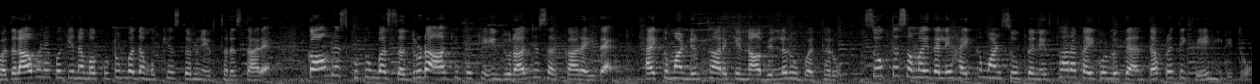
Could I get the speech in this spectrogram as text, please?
ಬದಲಾವಣೆ ಬಗ್ಗೆ ನಮ್ಮ ಕುಟುಂಬದ ಮುಖ್ಯಸ್ಥರು ನಿರ್ಧರಿಸ್ತಾರೆ. ಕಾಂಗ್ರೆಸ್ ಕುಟುಂಬ ಸದೃಢ ಆಗಿದ್ದಕ್ಕೆ ಇಂದು ರಾಜ್ಯ ಸರ್ಕಾರ ಇದೆ. ಹೈಕಮಾಂಡ್ ನಿರ್ಧಾರಕ್ಕೆ ನಾವೆಲ್ಲರೂ ಬದ್ಧರು. ಸೂಕ್ತ ಸಮಯದಲ್ಲಿ ಹೈಕಮಾಂಡ್ ಸೂಕ್ತ ನಿರ್ಧಾರ ಕೈಗೊಳ್ಳುತ್ತೆ ಅಂತ ಪ್ರತಿಕ್ರಿಯೆ ನೀಡಿದರು.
